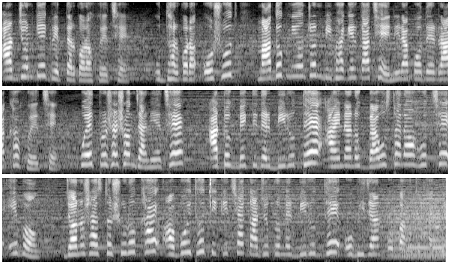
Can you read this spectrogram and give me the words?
আটজনকে গ্রেপ্তার করা হয়েছে। উদ্ধার করা ওষুধ মাদক নিয়ন্ত্রণ বিভাগের কাছে নিরাপদে রাখা হয়েছে। কুয়েত প্রশাসন জানিয়েছে আটক ব্যক্তিদের বিরুদ্ধে আইনানুগ ব্যবস্থা নেওয়া হচ্ছে এবং জনস্বাস্থ্য সুরক্ষায় অবৈধ চিকিৎসা কার্যক্রমের বিরুদ্ধে অভিযান অব্যাহত থাকবে।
